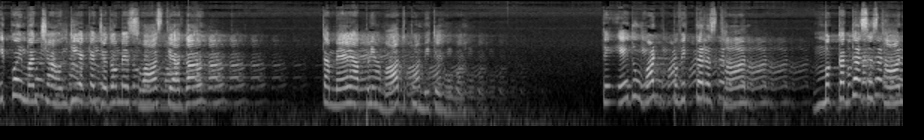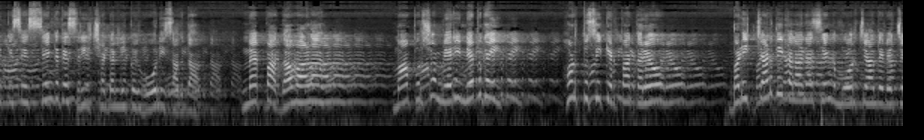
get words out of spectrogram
ਇੱਕੋ ਹੀ ਮਨਸ਼ਾ ਹੁੰਦੀ ਹੈ ਕਿ ਜਦੋਂ ਮੈਂ ਸਵਾਸ ਤਿਆਗਾ, ਤਾਂ ਮੈਂ ਆਪਣੀ ਮਾਤ ਭੂਮੀ ਤੇ ਹੋਵਾਂ। ਤੇ ਇਹਦੋਂ ਵੱਡ ਪਵਿੱਤਰ ਸਥਾਨ, ਮੁਕੱਦਸ ਸਥਾਨ ਕਿਸੇ ਸਿੰਘ ਦੇ ਸਰੀਰ ਛੱਡਣ ਲਈ ਕੋਈ ਹੋ ਨਹੀਂ ਸਕਦਾ। ਮੈਂ ਭਾਗਾ ਵਾਲਾ ਮਹਾਂਪੁਰਸ਼ੋ ਮੇਰੀ ਨਿਭ ਗਈ। ਹੁਣ ਤੁਸੀਂ ਕਿਰਪਾ ਕਰਿਓ ਬੜੀ ਚੜ੍ਹਦੀ ਕਲਾ ਨਾਲ ਸਿੰਘ ਮੋਰਚਿਆਂ ਦੇ ਵਿੱਚ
